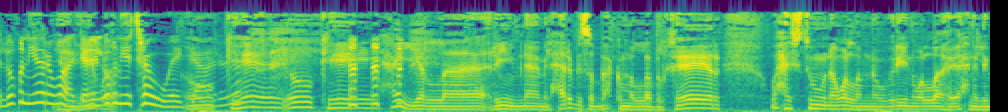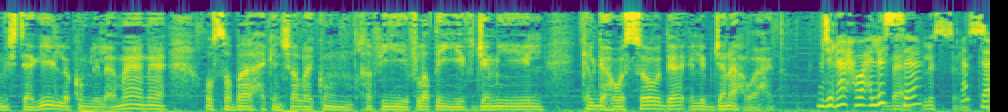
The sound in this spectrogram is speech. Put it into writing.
الأغنية رواق يعني يعني, الأغنية تروق عارف؟ okay. okay حي الله ريم نعم الحربي يصبحكم الله بالخير. وحشتونا والله منورين والله إحنا اللي مشتاقين لكم للأمانة. وصباحك إن شاء الله يكون خفيف لطيف جميل. كالقهوة السوداء اللي بجناح واحد. جناح واحد لسه لسه- لسه-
